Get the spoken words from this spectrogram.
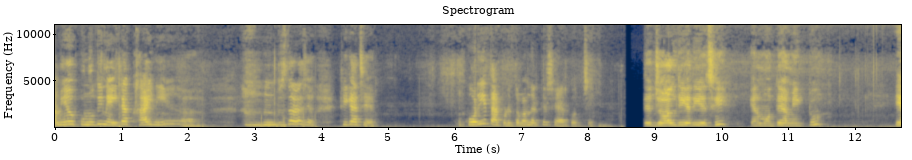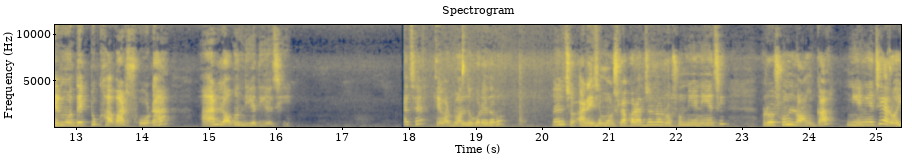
আমিও কোনোদিন এইটা খাইনি। বুঝতে পেরেছ? ঠিক আছে। করি, তারপরে তোমাদেরকে শেয়ার করছি। যে জল দিয়ে দিয়েছি, এর মধ্যে আমি একটু, এর মধ্যে একটু খাবার, সোডা আর লবণ দিয়ে দিয়েছি। ঠিক আছে? এবার বন্ধ করে দেবো। বুঝেছ? আর এই যে মশলা করার জন্য রসুন নিয়ে নিয়েছি। রসুন, লঙ্কা নিয়ে নিয়েছি, আর ওই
